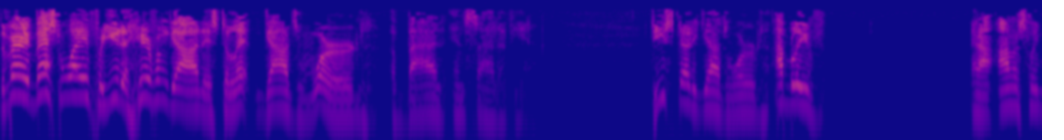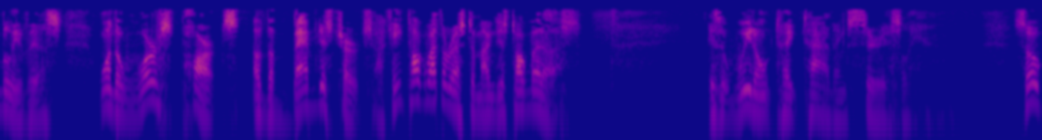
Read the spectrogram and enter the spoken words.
The very best way for you to hear from God is to let God's Word abide inside of you. Do you study God's Word? I believe, and I honestly believe this, one of the worst parts of the Baptist church, I can't talk about the rest of them, I can just talk about us, is that we don't take tithing seriously. So,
